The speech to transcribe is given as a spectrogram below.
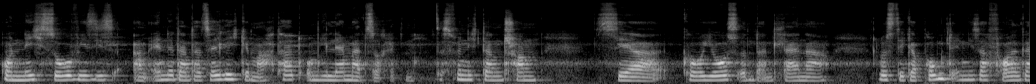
und nicht so, wie sie es am Ende dann tatsächlich gemacht hat, um die Lämmer zu retten. Das finde ich dann schon sehr kurios und ein kleiner lustiger Punkt in dieser Folge.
